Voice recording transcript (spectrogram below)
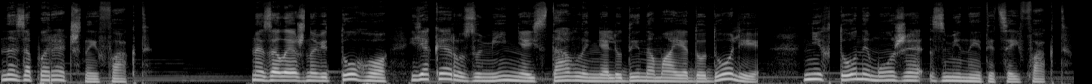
незаперечний факт. Незалежно від того, яке розуміння і ставлення людина має до долі, ніхто не може змінити цей факт.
